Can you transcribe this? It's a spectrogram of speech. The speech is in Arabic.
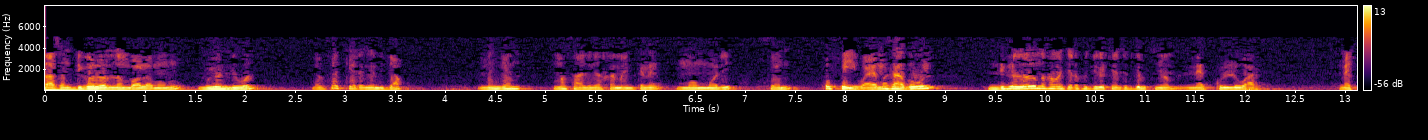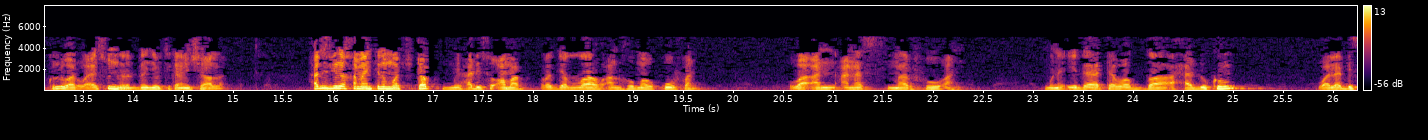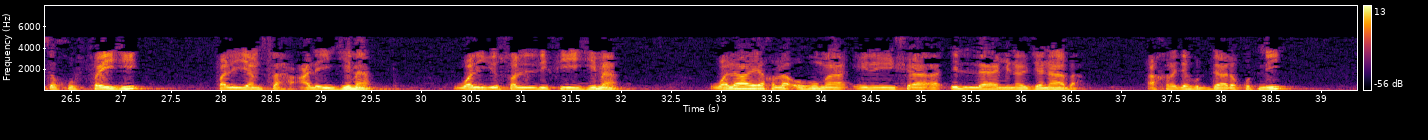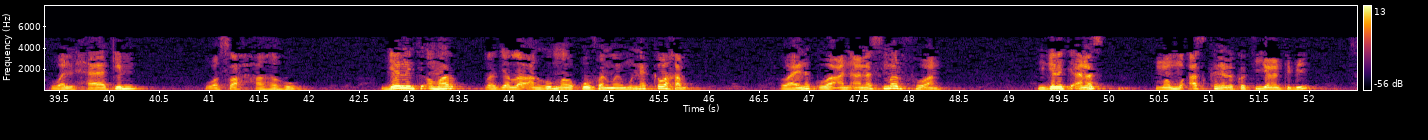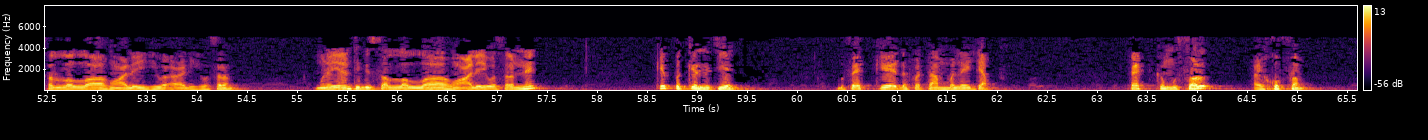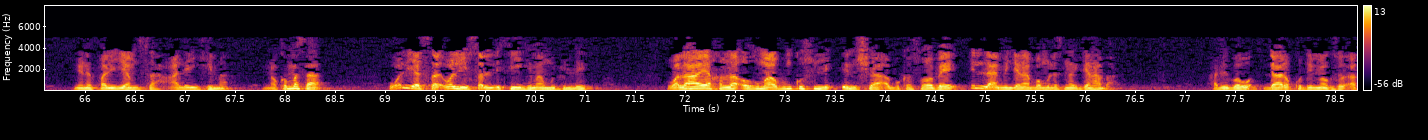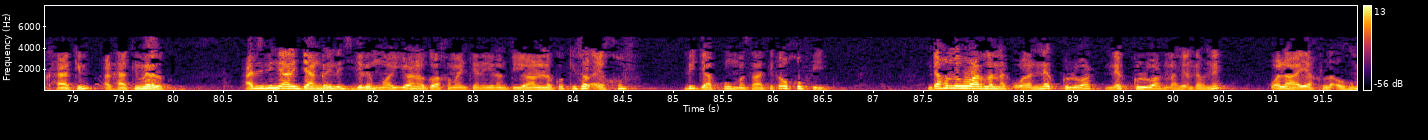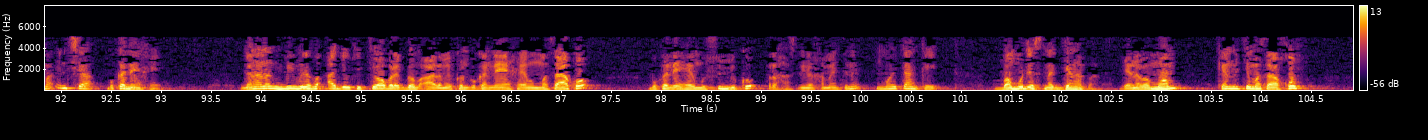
saa sam digaloon na mbooloo moomu mu yónni woon da bu fekkee da ngeen di jàpp na ngeen masaa li nga xamante ne moom moo di seen xuff yi waaye masaa googul ndigal loolu nga xamante dafa jóge bi jëm ci ñoom nekkul lu war nekkul lu war waaye sunna la dina ñëw ci kanam incha allah xadis bi nga xamante ne moo ci topp muy xadisu omar radiallahu anhu mawqufan wa an anas marfuan mu ne ida tawadda ahadukum wa labisa xuffayhi falyamsax alayhima وليصلي فيهما ولا يخلأهما إن شاء إلا من الجنابة. أخرجه الدار قطني والحاكم وصححه. جلنت عمر رضي الله عنه موقوفا ومنك وخم. وينك وعن أنس مرفوعا. جلنت أنس مم أسكن لكتي ينتبي صلى الله عليه وآله وسلم. من ينتبي صلى الله عليه وسلم كيف كنت bu fekkee dafa tàmbalee jàpp fekk mu sol ay xuffam ñu ne fal yamsax alayhima na ko masa wal yusalli fihima mu jullee wala yaxla'uhuma bu mu ko summi insha bu ko soobee illa min janaba mu des nag janaba xadis boobu daara qutni moo ko ak xaakim al xaakim weral ko xadis bi ñaari jàngale lañ ci jële mooy yoonal goo xamante ne yonent yoonal na ki sol ay xuf di jàpp mu masa ci kaw xuf yi ndax lu war la nag wala nekk lu war nekk lu war ndax yéen daf ne wala yaxla'uhuma insha bu ko neexee gannaaw nag mbir mi dafa aju ci coob rek doomu aadama kon bu ko neexee mu masaa ko bu ko neexee mu summi ko raxas li nga xamante ne mooy ba mu des nag janaba janaba moom kenn ci masaa xuf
